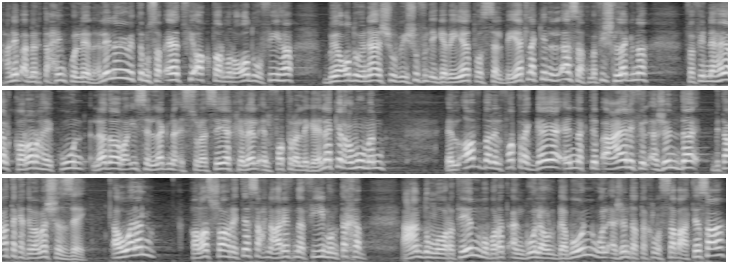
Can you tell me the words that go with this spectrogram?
هنبقى مرتاحين كلنا لأن لجنة المسابقات في أكتر من عضو فيها بيقعدوا يناقشوا وبيشوفوا الإيجابيات والسلبيات لكن للأسف مفيش لجنة ففي النهاية القرار هيكون لدى رئيس اللجنة الثلاثية خلال الفترة اللي جاية. لكن عموما الأفضل الفترة الجاية إنك تبقى عارف الأجندة بتاعتك هتبقى ماشية إزاي. اولا خلاص شهر 9 إحنا عرفنا في منتخب عنده مباراتين مباراة أنجولا والجابون والأجندة تخلص 7 9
